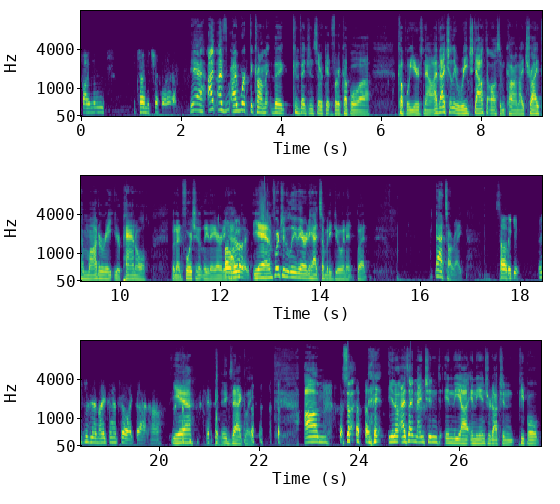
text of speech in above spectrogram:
finally, it's time to check one out. Yeah, I've I've I worked the comic the convention circuit for a couple uh, couple years now. I've actually reached out to Awesome Con. I tried to moderate your panel, but unfortunately they already oh, had really? Yeah, unfortunately they already had somebody doing it, but that's all right. So, oh, they get they give you a nice answer like that, huh? Yeah, exactly. um, so you know, as I mentioned in the uh, in the introduction, people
